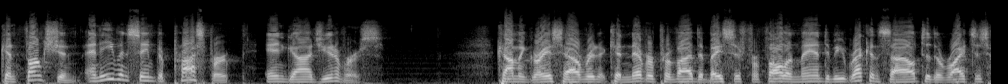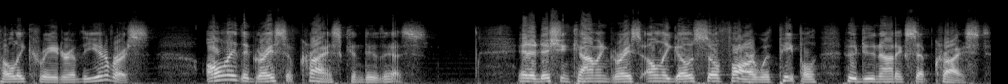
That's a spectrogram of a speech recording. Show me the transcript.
can function and even seem to prosper in God's universe. Common grace, however, can never provide the basis for fallen man to be reconciled to the righteous, holy Creator of the universe. Only the grace of Christ can do this. In addition, common grace only goes so far with people who do not accept Christ.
